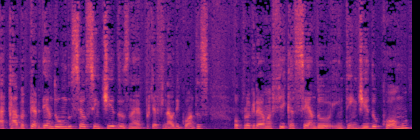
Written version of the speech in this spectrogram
acaba perdendo um dos seus sentidos, né? Porque afinal de contas o programa fica sendo entendido como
